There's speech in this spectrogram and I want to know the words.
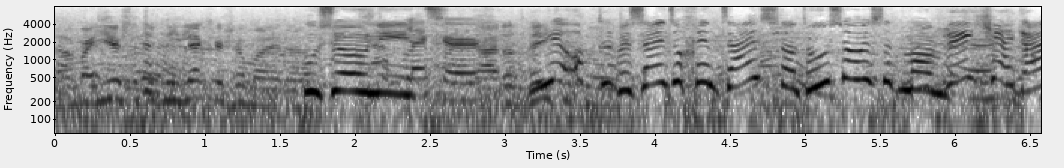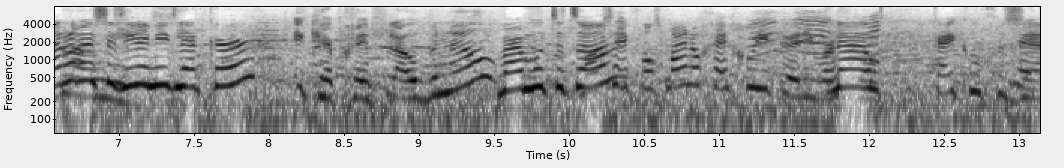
Nou, maar hier is het toch niet lekker zo bijna. Hoezo niet? Lekker. Ja, dat weet. We zijn toch in Duitsland? Hoezo is het man? Weet jij dat Daarom nou is het hier niet lekker. Ik heb geen flauw benul. Waar moet het dan? Ze heeft volgens mij nog geen goede curryworst. Nou, kijk hoe gezellig.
